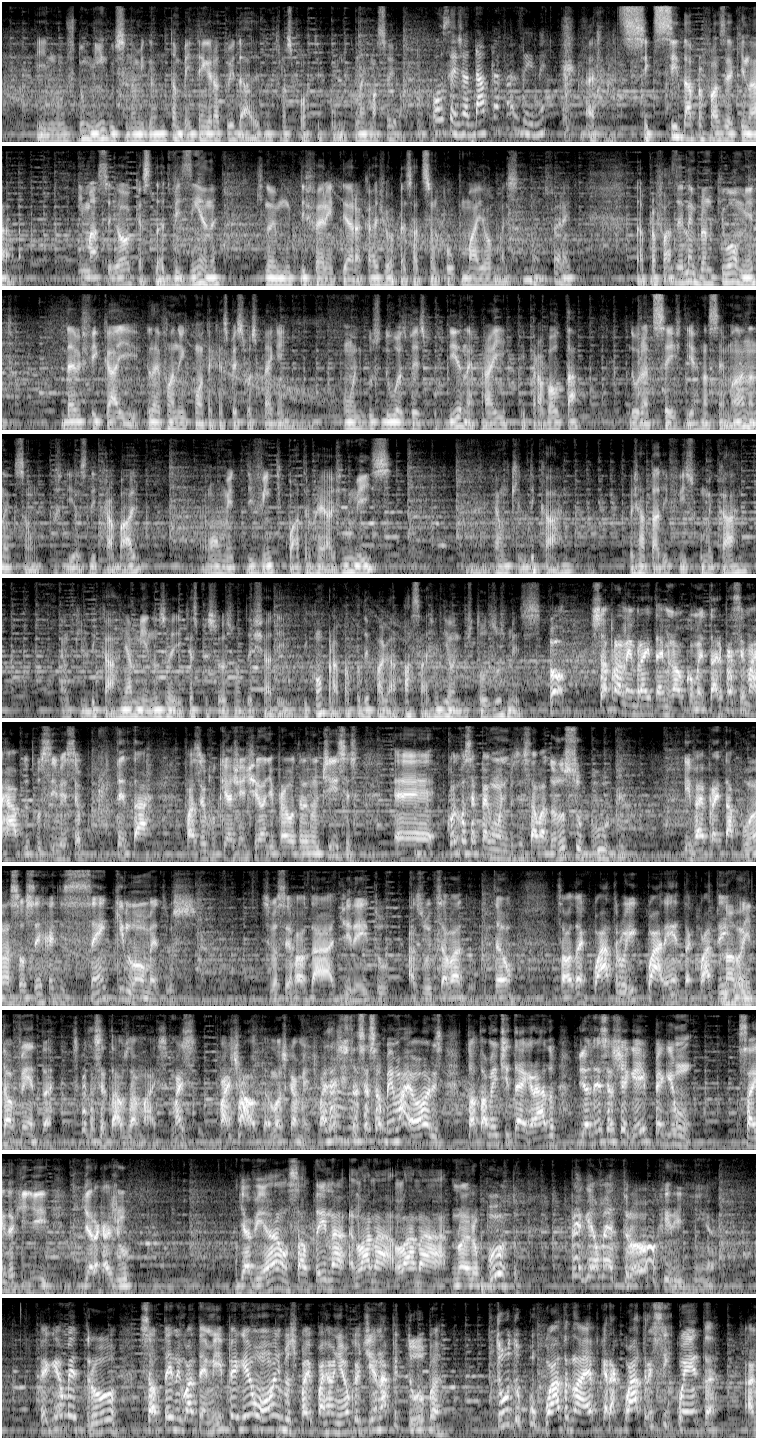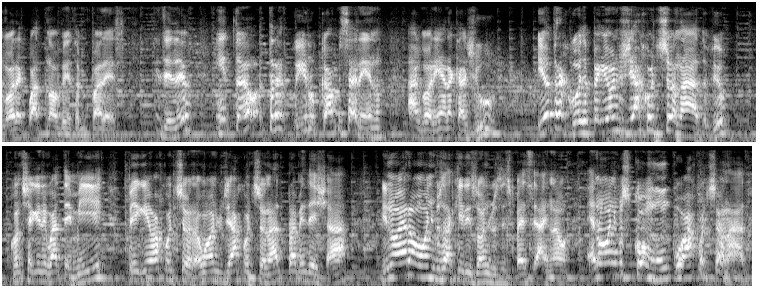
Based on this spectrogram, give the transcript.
e nos domingos, se não me engano, também tem gratuidade no transporte público lá em Maceió. Ou seja, dá pra fazer, né? É, se, se dá para fazer aqui na em Maceió, que é a cidade vizinha, né? Que não é muito diferente de Aracaju, apesar de ser um pouco maior, mas não é diferente. Dá para fazer, lembrando que o aumento deve ficar aí levando em conta que as pessoas peguem ônibus duas vezes por dia, né? Para ir e para voltar durante seis dias na semana, né? Que são os dias de trabalho. É um aumento de 24 reais no mês. É um quilo de carne. Já tá difícil comer carne é um quilo de carne a menos aí que as pessoas vão deixar de, de comprar para poder pagar a passagem de ônibus todos os meses. Bom, só para lembrar e terminar o comentário, para ser mais rápido possível, se eu tentar fazer com que a gente ande para outras notícias, é, quando você pega um ônibus em Salvador, no subúrbio, e vai para Itapuã, são cerca de 100 quilômetros, se você rodar direito às ruas de Salvador. Então, Salvador é 4,40, 4,90, 50 centavos a mais. Mas faz falta, logicamente. Mas as distâncias são bem maiores, totalmente integrado. Dia desse eu cheguei peguei um. saí daqui de, de Aracaju de avião, saltei na- lá, na, lá na, no aeroporto, peguei o metrô, queridinha. Peguei o metrô, saltei no Iguatemi e peguei um ônibus para ir para a reunião que eu tinha na Pituba. Tudo com 4, na época era 4,50. Agora é 4,90, me parece. Entendeu? Então, tranquilo, calmo e sereno. Agora em Aracaju. E outra coisa, peguei ônibus de ar-condicionado, viu? Quando cheguei no Iguatemi, peguei um, um ônibus de ar-condicionado para me deixar. E não eram ônibus aqueles ônibus especiais, não. Era um ônibus comum com ar-condicionado.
